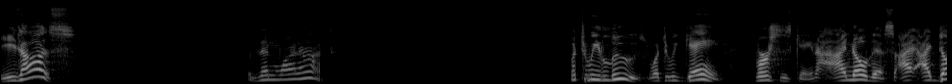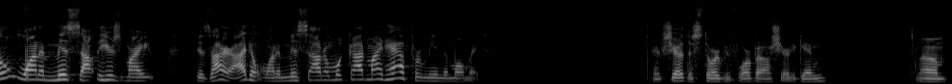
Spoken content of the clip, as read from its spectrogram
He does. Then why not? What do we lose? What do we gain versus gain? I, know this. I, I don't want to miss out. Here's my desire I don't want to miss out on what God might have for me in the moment. I've shared this story before, but I'll share it again. Um,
